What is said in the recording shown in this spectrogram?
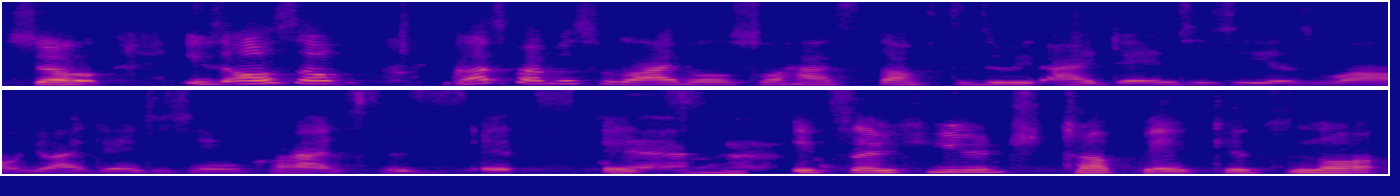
So it's also god's purpose for life also has stuff to do with identity as well. Your identity in christ is it's it's Yeah. it's a huge topic. It's not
